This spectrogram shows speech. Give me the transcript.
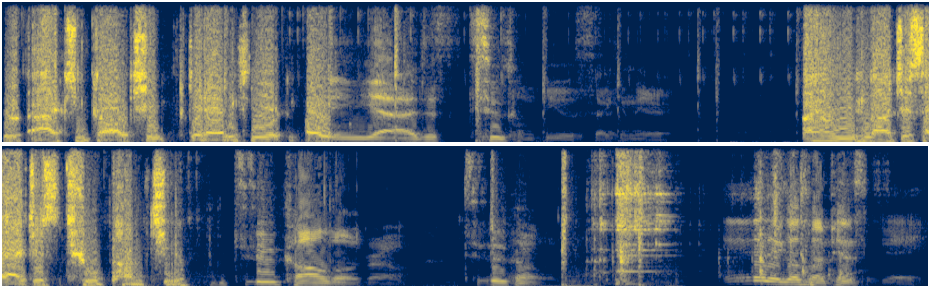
You're actually dog shit. Get out of here. I Oh, mean, yeah, I just too confused second there. I know you did not just say I just too pumped you. Two combos, bro. Two combos. And there goes my pencils, yay.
